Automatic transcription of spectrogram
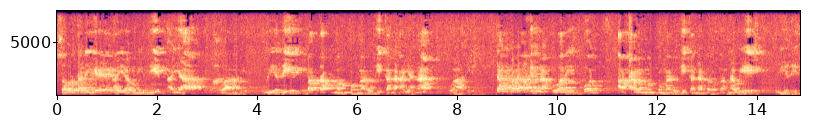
sahur tadi ge ayah wirid ayah warid wirid batak mempengaruhi karena ayana warid. Dan pada akhirnya warid pun akan mempengaruhi karena berubahnya wirid.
